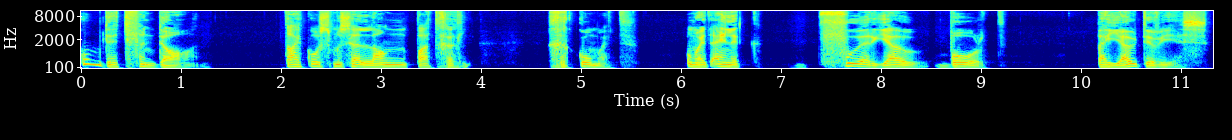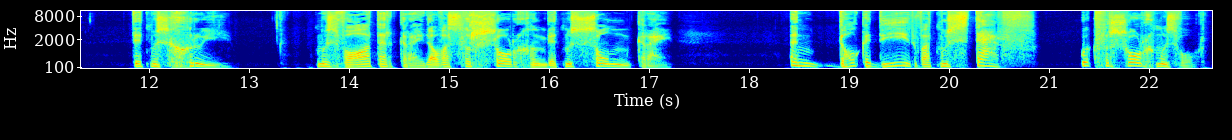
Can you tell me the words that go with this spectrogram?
kom dit vandaan? Daai kos moes 'n lang pad ge, gekom het om uiteindelik voor jou bord by jou te wees. Dit moes groei moes water kry, daar was versorging, dit moes son kry. In dalk 'n dier wat moes sterf, ook versorg moes word.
